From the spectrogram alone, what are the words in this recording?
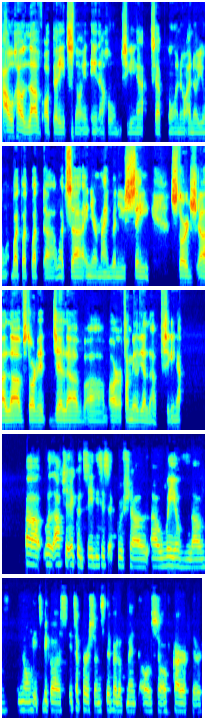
how how love operates no in, in a home. Sige nga except kung ano ano yung what what what uh, what's uh, in your mind when you say storage uh, love storage love um, or familial love? Sige nga. Uh, well actually i could say this is a crucial uh, way of love no? It's because it's a person's development also of character.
